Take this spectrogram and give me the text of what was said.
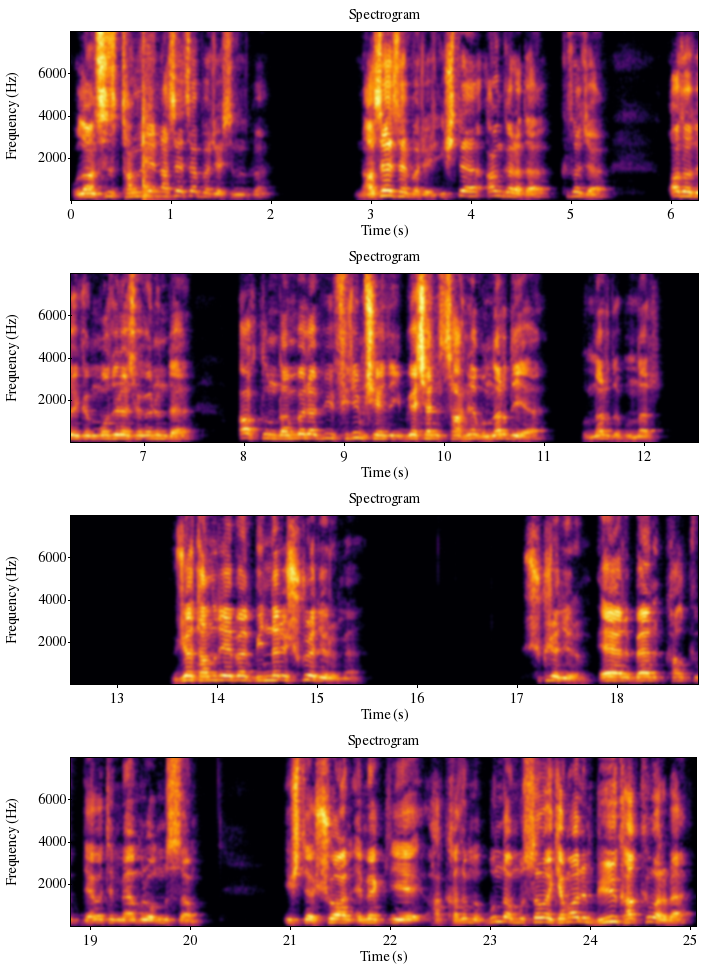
Ulan siz Tanrı'ya nasıl hesap vereceksiniz be? Nasıl hesap vereceksiniz? İşte Ankara'da kısaca Atatürk'ün modülesi önünde aklımdan böyle bir film şehri gibi geçen sahne bunlardı ya. Bunlardı bunlar. Yüce Tanrı'ya ben binleri şükür ediyorum ya. Şükür ediyorum. Eğer ben kalkıp devletin memuru olmuşsam işte şu an emekliye hak mı? Bunda Mustafa Kemal'in büyük hakkı var be.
